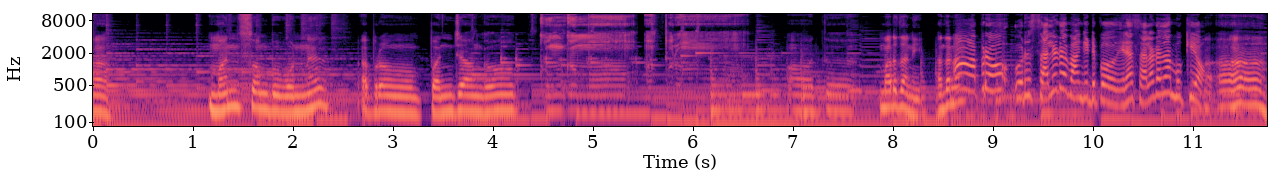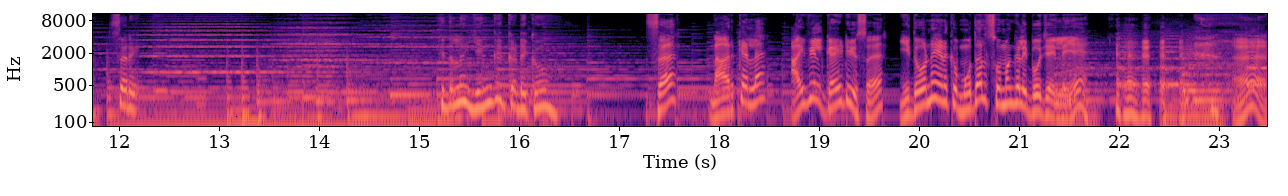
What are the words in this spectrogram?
ஆ மண் சொம்பு ஒன்று அப்புறம் பஞ்சாங்கம் குங்குமம். அது மருதாணி. அதானே? அப்புறம் ஒரு சலடை வாங்கிட்டு போ. ஏன்னா சலடை தான் முக்கியம். ஆ, ஆ, ஆ, சரி. இதெல்லாம் எங்க கிடைக்கும்? சார் நான் இருக்கேன்ல. I will guide you sir இது ஒண்ணு எனக்கு முதல் சுமங்கலி பூஜை இல்லையே. ஆ.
